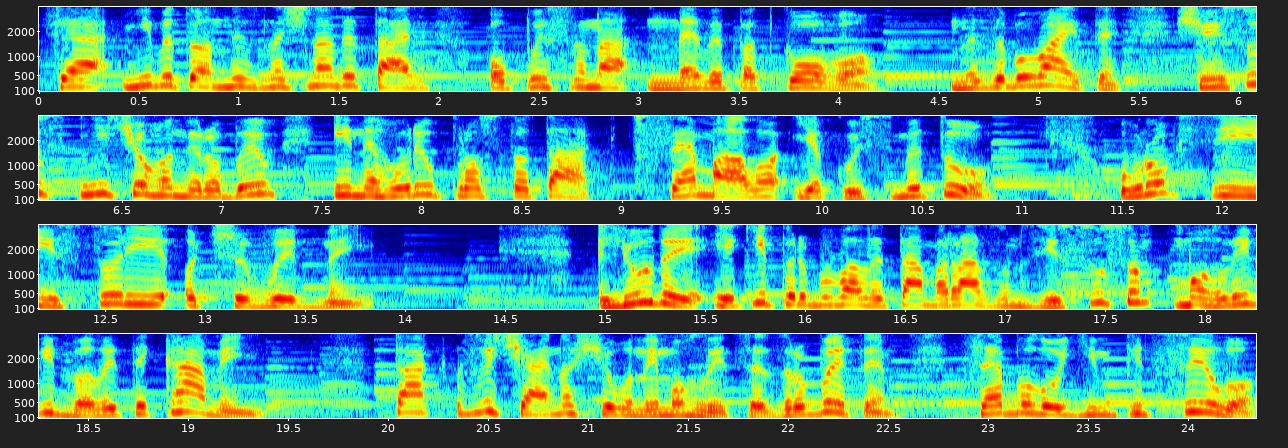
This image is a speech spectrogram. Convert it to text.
Ця нібито незначна деталь описана не випадково. Не забувайте, що Ісус нічого не робив і не говорив просто так. Все мало якусь мету. Урок цієї історії очевидний. Люди, які перебували там разом з Ісусом, могли відвалити камінь. Так, звичайно, що вони могли це зробити. Це було їм під силу.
